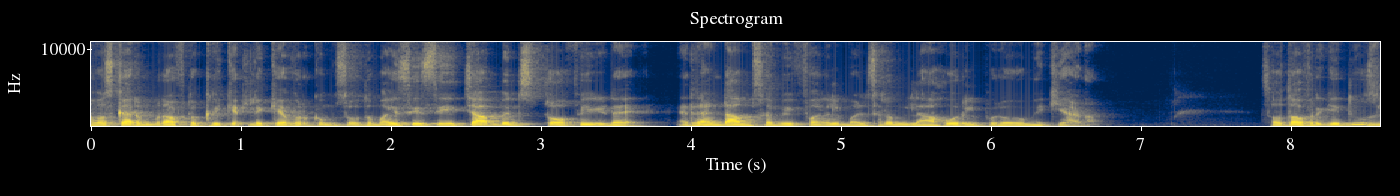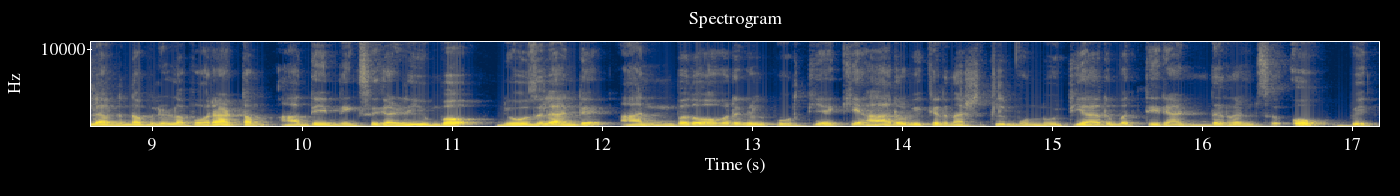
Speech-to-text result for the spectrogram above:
നമസ്കാരം. റാഫ്റ്റോ ക്രിക്കറ്റിലേക്ക് എവർക്കും സ്വന്തം ഐ സി സി ചാമ്പ്യൻസ് ട്രോഫിയുടെ രണ്ടാം സെമി ഫൈനൽ മത്സരം ലാഹോറിൽ പുരോഗമിക്കുകയാണ്. സൗത്ത് ആഫ്രിക്കയും ന്യൂസിലാൻഡും തമ്മിലുള്ള പോരാട്ടം ആദ്യ ഇന്നിങ്സ് കഴിയുമ്പോൾ ന്യൂസിലാൻഡ് അൻപത് ഓവറുകൾ പൂർത്തിയാക്കി ആറ് വിക്കറ്റ് നഷ്ടത്തിൽ മുന്നൂറ്റി അറുപത്തി രണ്ട് റൺസ്. ഓ ബിഗ്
